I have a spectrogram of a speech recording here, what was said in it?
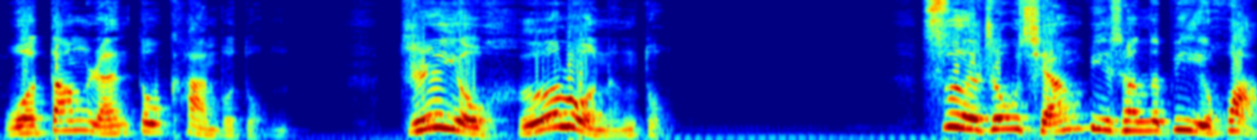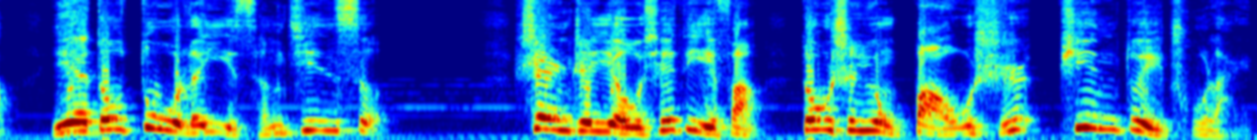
我当然都看不懂，只有何洛能懂。四周墙壁上的壁画也都镀了一层金色，甚至有些地方都是用宝石拼对出来的，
